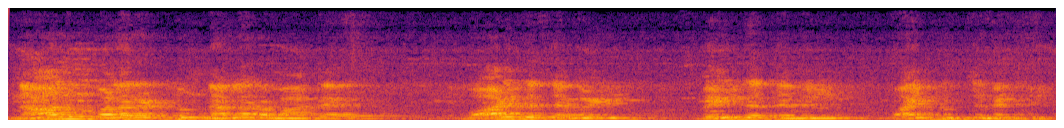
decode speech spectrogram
நாளும் வளரட்டும் நல்லறமாக வாழ்க தமிழ் வெல்க தமிழ் வாய்ப்புக்கு நன்றி.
